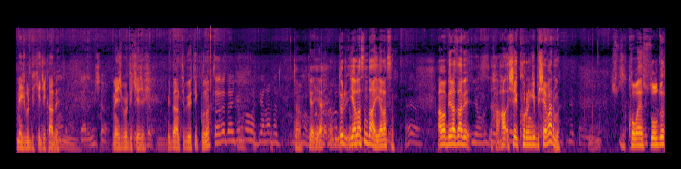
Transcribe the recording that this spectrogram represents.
Mecbur dikecek abi. Mecbur dikecek. Bir de antibiyotik buna. Doktora ben görmem ama diğerlerde Tamam gel ya. Dur yalasın daha iyi yalasın. Ama biraz abi ha- şey kurun gibi bir şey var mı? Kovaya su doldur.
